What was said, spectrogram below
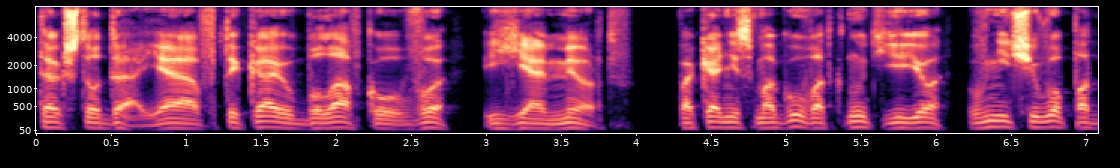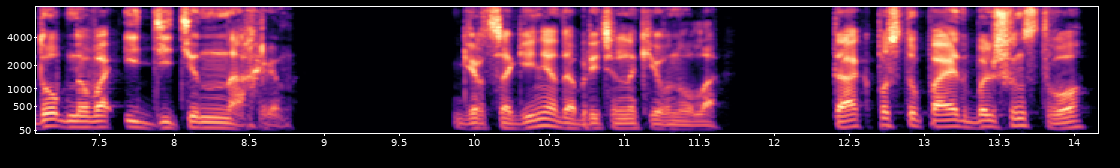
Так что да, я втыкаю булавку в «я мертв», пока не смогу воткнуть ее в ничего подобного «идите нахрен». Герцогиня одобрительно кивнула. «Так поступает большинство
